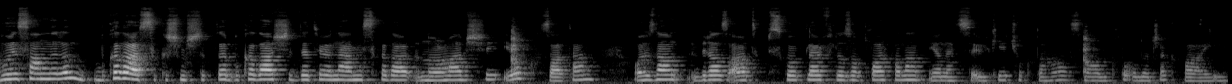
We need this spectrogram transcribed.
bu insanların bu kadar sıkışmışlıkta, bu kadar şiddete yönelmesi kadar normal bir şey yok zaten O yüzden biraz artık psikologlar, filozoflar falan yönetse ülkeyi çok daha sağlıklı olacak bayi.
